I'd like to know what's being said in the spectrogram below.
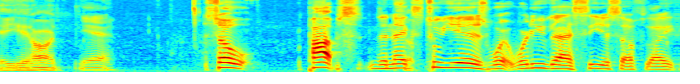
you hit hard. yeah. So, pops, the next two years, where where do you guys see yourself? Like,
